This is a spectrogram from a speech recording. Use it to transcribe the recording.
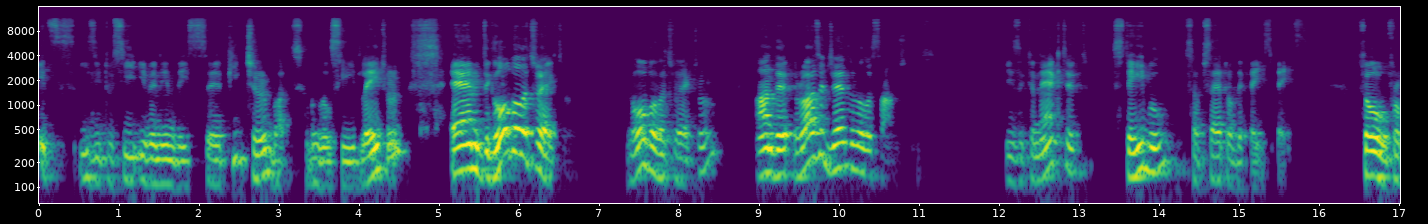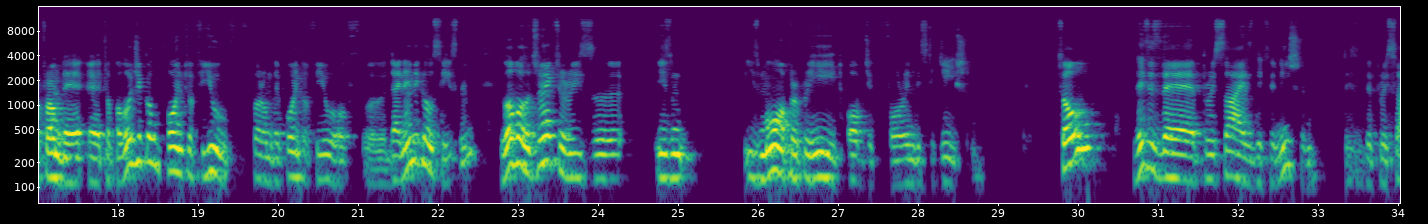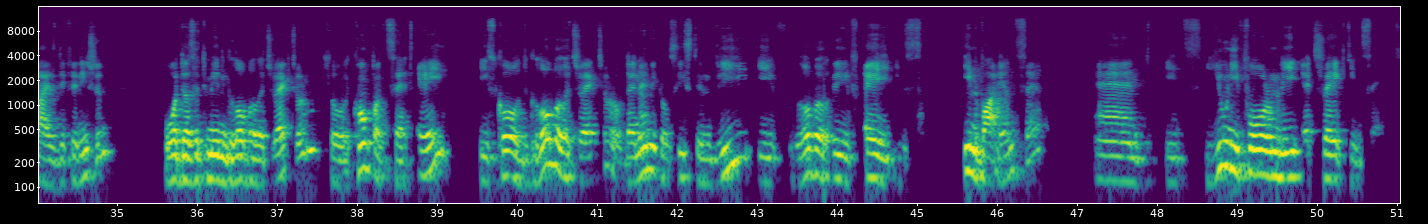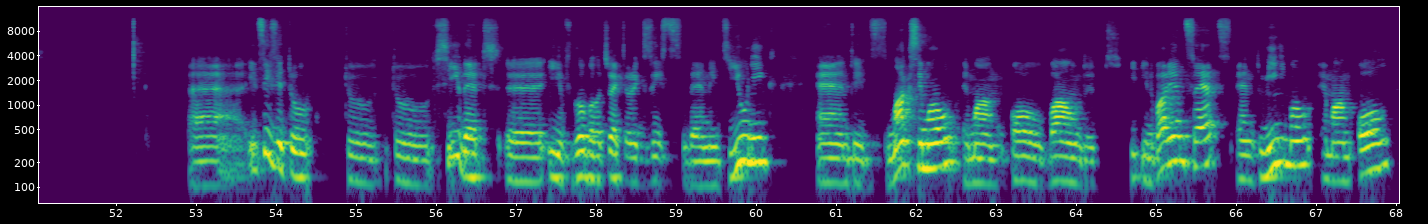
it's easy to see even in this uh, picture, but we will see it later. And the global attractor, global attractor, under rather general assumptions, is a connected, stable subset of the phase space. So from, from the uh, topological point of view, from the point of view of uh, dynamical system, global attractor is, uh, is, is more appropriate object for investigation so this is the precise definition. This is the precise definition. What does it mean global attractor? So a compact set A is called global attractor of dynamical system V if global if A is invariant set and it's uniformly attracting set. Uh, it's easy to to, to see that uh, if global attractor exists, then it's unique and it's maximal among all bounded invariant sets and minimal among all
